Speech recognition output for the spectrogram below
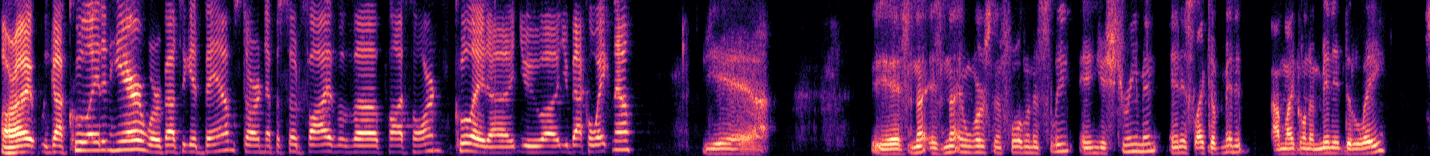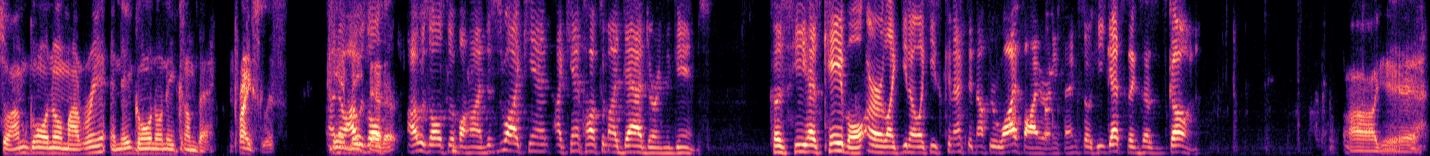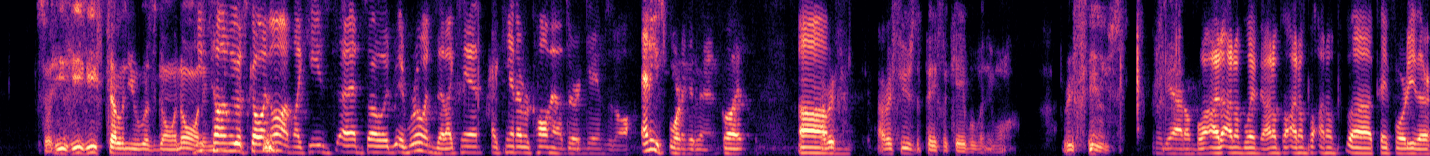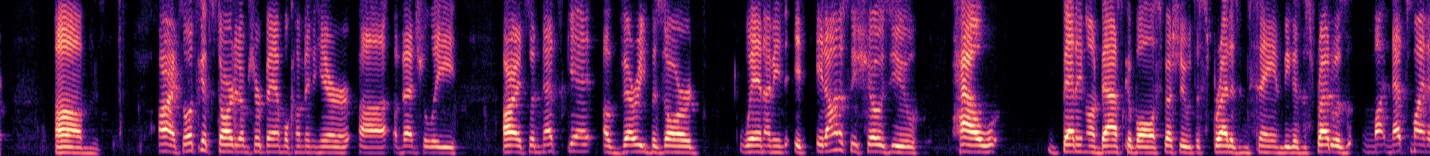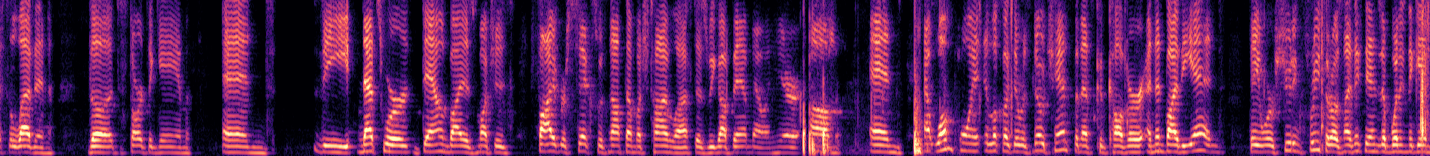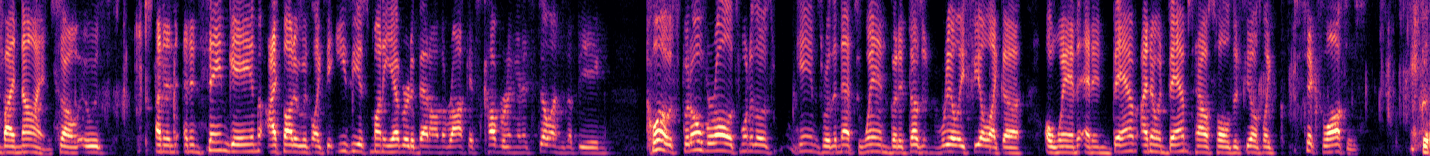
All right, we got Kool Aid in here. We're about to get Bam starting episode five of uh, Pod Thorn. Kool Aid, uh, you uh, you back awake now? Yeah, yeah. It's not. It's nothing worse than falling asleep and you're streaming, and it's like a minute. I'm like on a minute delay, so I'm going on my rant, and they're going on their comeback. Priceless. I know. I was also up. I was also behind. This is why I can't I can't talk to my dad during the games because he has cable or like you know like he's connected not through Wi-Fi or anything, so he gets things as it's going. Oh yeah. So he, he he's telling you what's going on. He's telling me what's going on. Like he's and so it, it, ruins it. I can't I can't ever call him out during games at all. Any sporting event, but um, I, ref, I refuse to pay for cable anymore. Refuse. Yeah, I don't. I, I don't blame you. I don't. I don't. I don't uh, pay for it either. Um, all right, so let's get started. I'm sure Bam will come in here uh, eventually. All right, so Nets get a very bizarre win. I mean, it, it honestly shows you how betting on basketball, especially with the spread, is insane because the spread was Nets minus 11 the to start the game, and the Nets were down by as much as five or six with not that much time left as we got Bam now in here. Um, and at one point, it looked like there was no chance the Nets could cover. And then by the end, they were shooting free throws, and I think they ended up winning the game by nine. So it was an, an insane game. I thought it was like the easiest money ever to bet on the Rockets covering, and it still ended up being close. But overall, it's one of those games where the Nets win, but it doesn't really feel like a, a win. And in Bam, I know in Bam's household, it feels like six losses.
